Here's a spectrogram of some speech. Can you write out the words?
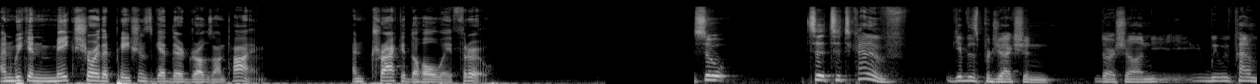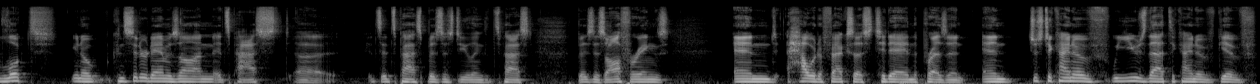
and we can make sure that patients get their drugs on time and track it the whole way through. So to, to, to kind of give this projection, Darshan, we, we've kind of looked, you know, considered Amazon, its past, uh, its its past business dealings, its past business offerings, and how it affects us today in the present, and just to kind of we use that to kind of give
